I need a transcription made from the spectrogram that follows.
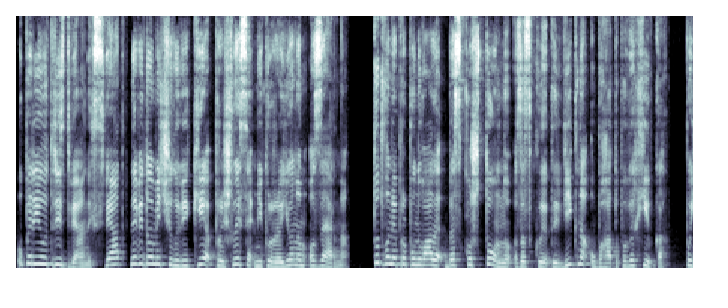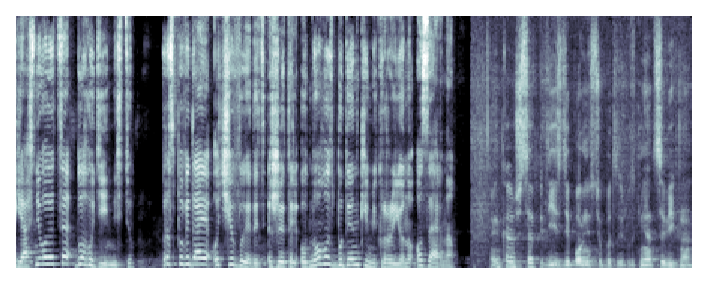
У період різдвяних свят невідомі чоловіки пройшлися мікрорайоном Озерна. Тут вони пропонували безкоштовно засклити вікна у багатоповерхівках. Пояснювали це благодійністю. Розповідає очевидець, житель одного з будинків мікрорайону Озерна. Він каже, що це в під'їзді повністю будуть, мінятися вікна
